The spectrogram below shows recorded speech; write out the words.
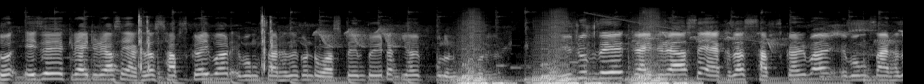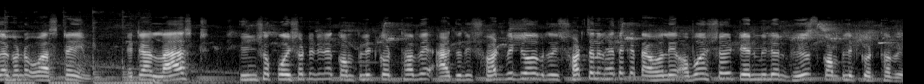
তো এই যে ক্রাইটেরিয়া আছে, এক হাজার সাবস্ক্রাইবার এবং চার হাজার ঘণ্টা ওয়াচ টাইম তো এটা কীভাবে পূরণ করবেন ইউটিউব যে ক্রাইটেরিয়া আছে, এক হাজার সাবস্ক্রাইবার এবং চার হাজার ঘণ্টা ওয়াচ টাইম এটা লাস্ট তিনশো পঁয়ষট্টি দিনে কমপ্লিট করতে হবে। আর যদি শর্ট ভিডিও যদি শর্ট চ্যানেল হয়ে থাকে, তাহলে অবশ্যই টেন মিলিয়ন ভিউজ কমপ্লিট করতে হবে।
